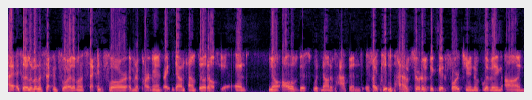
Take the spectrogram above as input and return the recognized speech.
I, so I live on the second floor. I live on the second floor of an apartment right in downtown Philadelphia. And, you know, all of this would not have happened if I didn't have sort of the good fortune of living on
